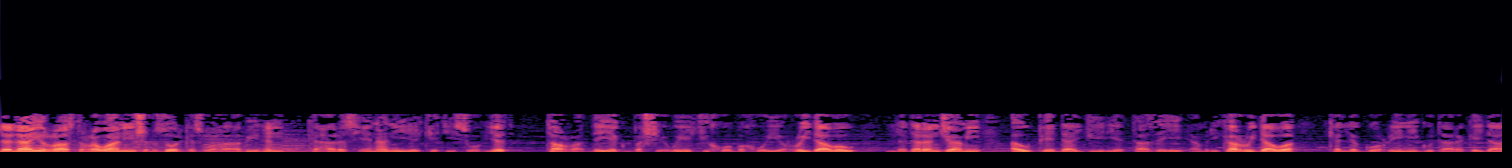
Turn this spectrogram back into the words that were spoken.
لەلای ڕاستڕەوانیش زۆر کەس وەها ئەبینن کە هەرەسهێنانی یەکێتی سۆڤیەت تا ڕاددەیەک بە شێوەیەکی خۆبەخۆیی ڕوویداوە و لە دەرەنجامی ئەو پێداگیرییە تازەیەی ئەمریکا ڕوویداوە کە لە گۆڕینی گوتارەکەیدا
